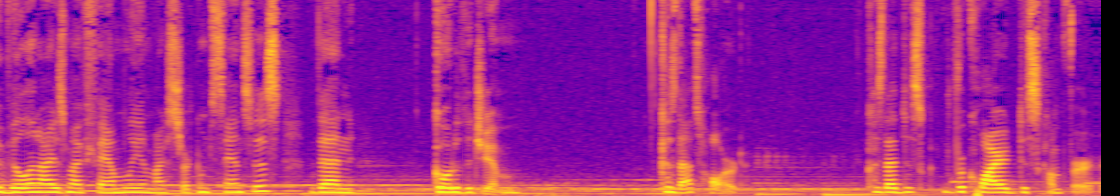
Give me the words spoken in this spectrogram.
villainize my family and my circumstances, than go to the gym. Because that's hard because that dis- required discomfort.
